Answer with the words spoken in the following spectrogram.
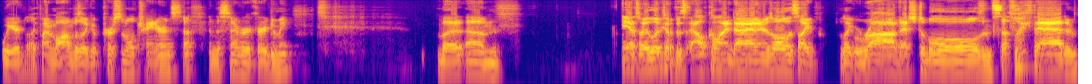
weird. Like my mom was like a personal trainer and stuff, and this never occurred to me. But um yeah, so I looked up this alkaline diet and there's all this like like raw vegetables and stuff like that. And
